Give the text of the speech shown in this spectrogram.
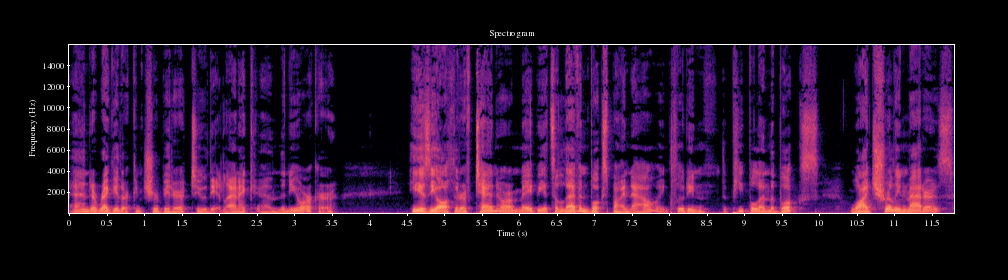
and a regular contributor to The Atlantic and The New Yorker. He is the author of 10 or maybe it's 11 books by now, including The People and the Books, Why Trilling Matters,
